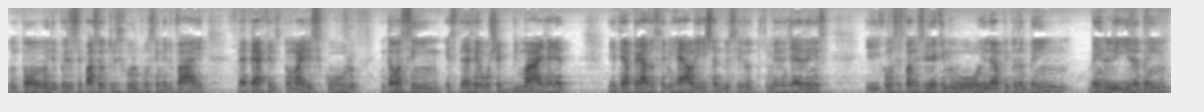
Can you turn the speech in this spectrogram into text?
um tom e depois você passe outro escuro por cima, ele vai né, pegar aquele tom mais escuro. Então, assim, esse desenho eu gostei demais, né? Ele tem a pegada semi-realista desses outros mesmos desenhos. E como vocês podem ver aqui no olho, né? A pintura bem, bem lisa, bem...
